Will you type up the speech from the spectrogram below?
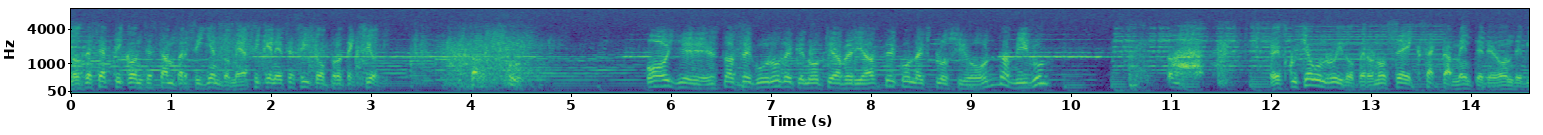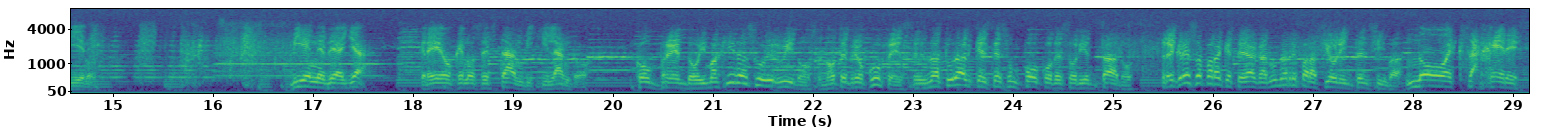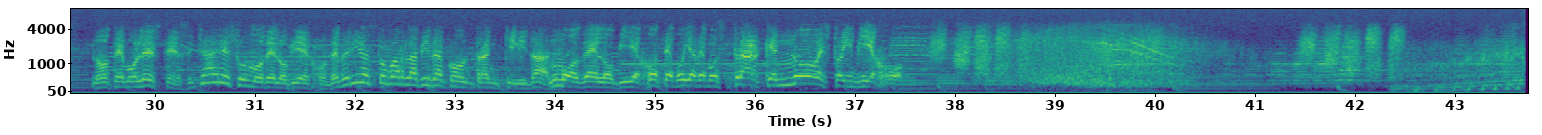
Los Decepticons están persiguiéndome, así que necesito protección. Oye, ¿estás seguro de que no te averiaste con la explosión, amigo? Ah, escuché un ruido, pero no sé exactamente de dónde viene. Viene de allá. Creo que nos están vigilando. Comprendo. Imaginas oír ruidos. No te preocupes. Es natural que estés un poco desorientado. Regresa para que te hagan una reparación intensiva. No exageres. No te molestes. Ya eres un modelo viejo. Deberías tomar la vida con tranquilidad. Modelo viejo, te voy a demostrar que no estoy viejo.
